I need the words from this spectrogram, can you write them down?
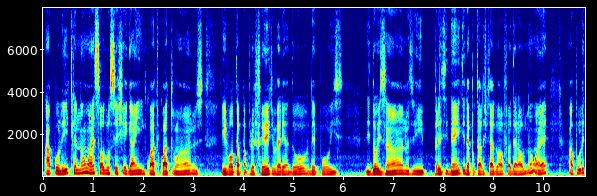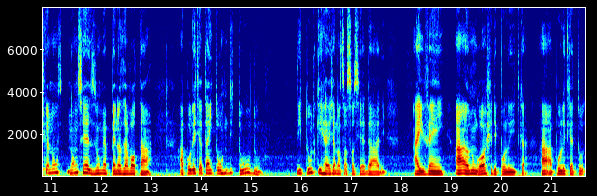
A política não é só você chegar em 4, 4 anos e voltar para prefeito, vereador, depois de dois anos e presidente, deputado estadual, federal. Não é. A política não, não se resume apenas a votar. A política está em torno de tudo. De tudo que rege a nossa sociedade. Aí vem, ah, eu não gosto de política. Ah, a política é, tu,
